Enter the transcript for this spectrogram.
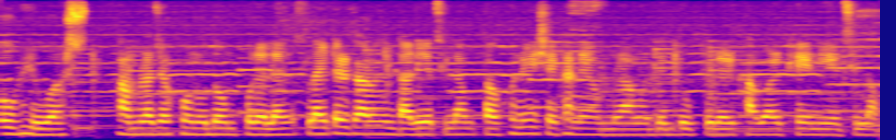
ও ভিউয়ার্স আমরা যখন উদমপুরে ল্যান্ডস্লাইডের কারণে দাঁড়িয়েছিলাম, তখনই সেখানে আমরা আমাদের দুপুরের খাবার খেয়ে নিয়েছিলাম।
